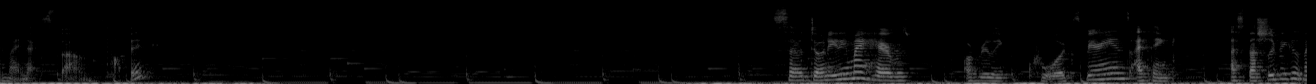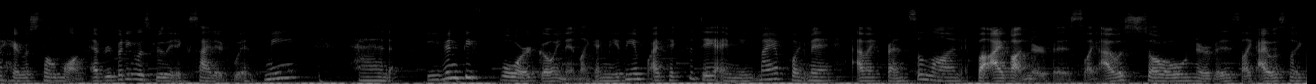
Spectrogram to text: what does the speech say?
to my next um, topic. So donating my hair was a really cool experience. I think, especially because my hair was so long, everybody was really excited with me. And even before going in, like I made the, I picked the date, I made my appointment at my friend's salon, but I got nervous. Like I was so nervous. Like I was like,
